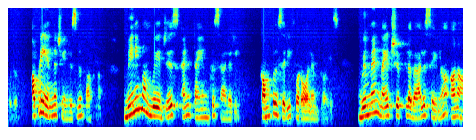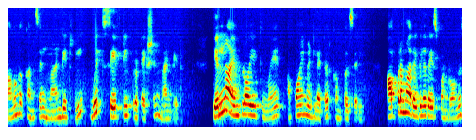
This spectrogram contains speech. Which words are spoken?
போகுது. அப்படி என்ன சேஞ்சஸ்னு பார்க்கலாம். மினிமம் வேஜஸ் அண்ட் டைம்க்கு salary compulsory for all employees women night ஷிஃப்டில் வேலை செய்யலாம் ஆனால் அவங்க concern mandatory with safety protection mandate எல்லா எம்ப்ளாயிக்குமே அப்பாயின்மெண்ட் லெட்டர் கம்பல்சரி அப்புறமா ரெகுலரைஸ் பண்ணுறோன்னு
